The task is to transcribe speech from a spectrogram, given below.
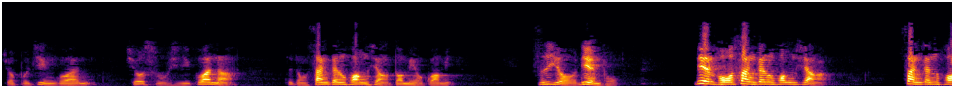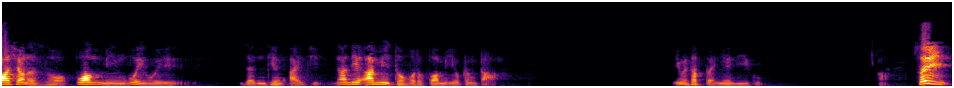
修不净观、修属习观呐，这种善根方向都没有光明，只有念佛，念佛善根方向啊，善根花相的时候，光明未为人天哀尽。那念阿弥陀佛的光明又更大，因为他本愿力故啊。所以，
